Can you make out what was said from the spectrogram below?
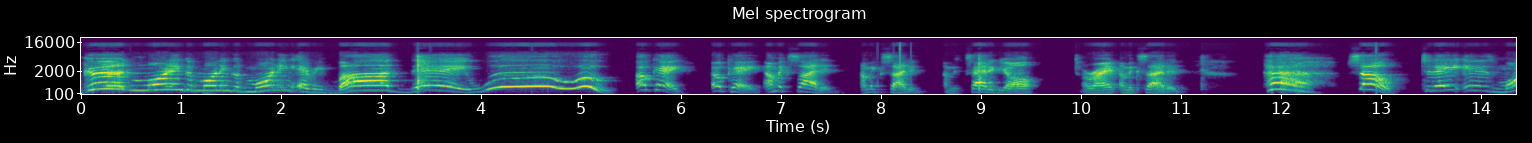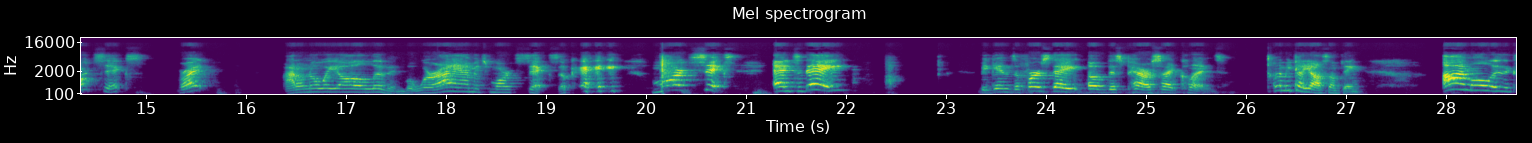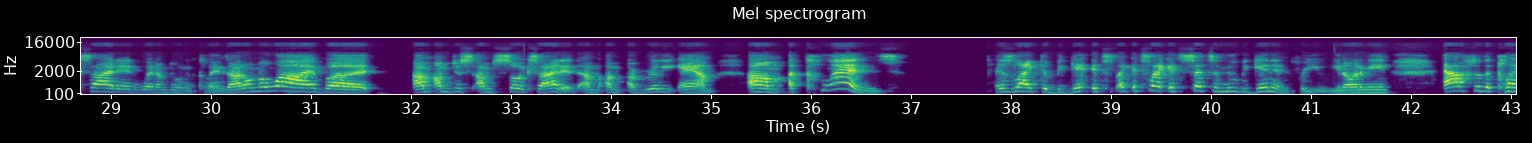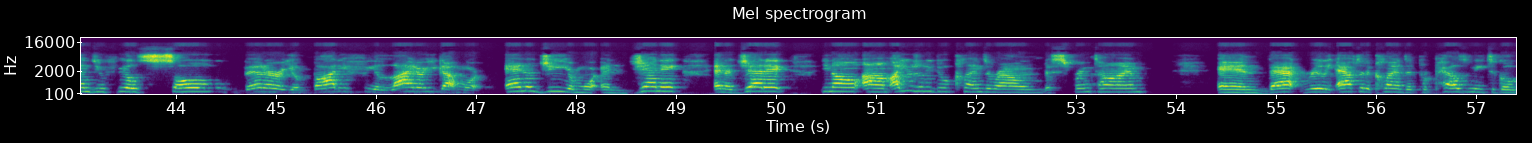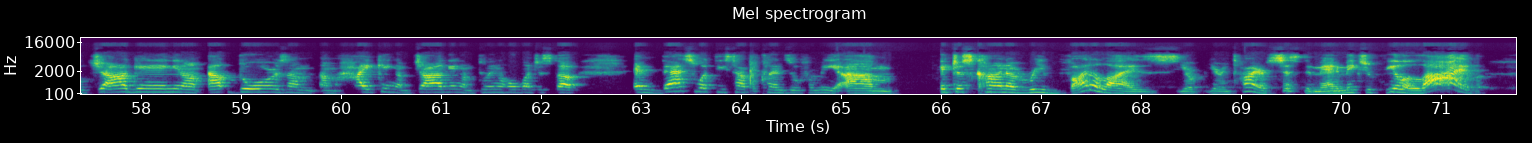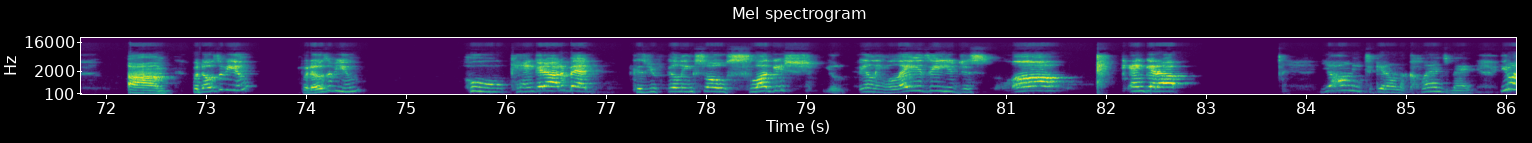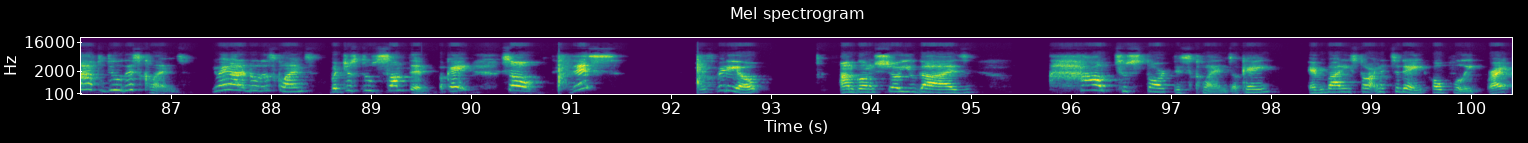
Good morning, good morning, good morning, everybody. Woo! woo. Okay, okay. I'm excited. I'm excited. I'm excited, y'all. All right, I'm excited. so, today is March 6th, right? I don't know where y'all are living, but where I am, it's March 6th, okay? March 6th. And today begins the first day of this parasite cleanse. Let me tell y'all something. I'm always excited when I'm doing a cleanse. I don't know why, but I'm I'm just I'm so excited. I'm, I'm I really am. Um, a cleanse is like the begin. It's like it's like it sets a new beginning for you. You know what I mean? After the cleanse, you feel so better. Your body feel lighter. You got more energy. You're more energetic. Energetic. You know, um, I usually do cleanse around the springtime and that really after the cleanse it propels me to go jogging you know i'm outdoors i'm i'm hiking i'm jogging i'm doing a whole bunch of stuff. And that's what these type of cleanse do for me. Um it just kind of revitalizes your your entire system man. It makes you feel alive. Um for those of you for those of you who can't get out of bed because you're feeling so sluggish you're feeling lazy you just oh can't get up y'all need to get on a cleanse, man. You don't have to do this cleanse. You ain't got to do this cleanse, but just do something, okay? So this this video, I'm going to show you guys how to start this cleanse, okay? Everybody's starting it today, hopefully, right?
